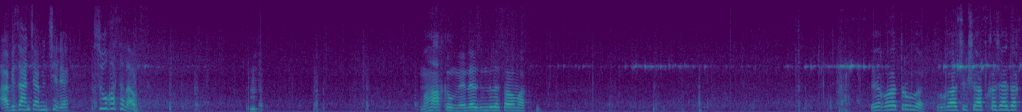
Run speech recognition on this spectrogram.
а биз анча мынча эле сууга салабыз мен өзүм деле салмакмын қоя кое тургула турган атқа атка жайдак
